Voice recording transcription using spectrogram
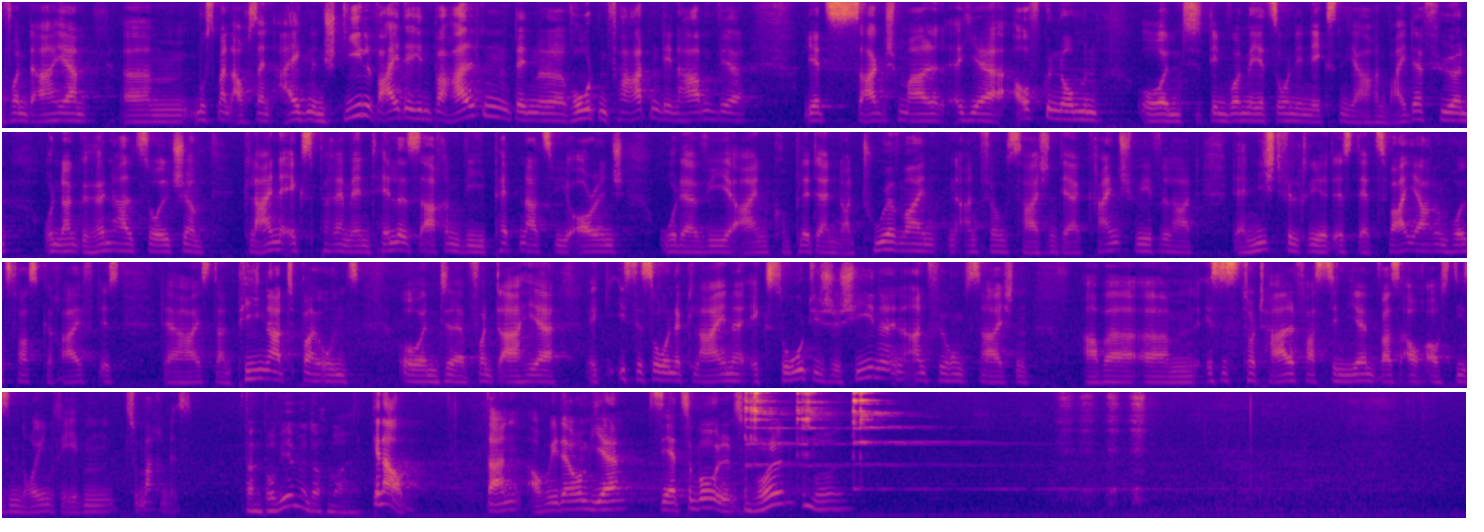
Von daher ähm, muss man auch seinen eigenen Stil weiterhin behalten. Den äh, roten Faden, den haben wir jetzt, sage ich mal, hier aufgenommen und den wollen wir jetzt so in den nächsten Jahren weiterführen. Und dann gehören halt solche kleine experimentelle Sachen wie Petnuts, wie Orange oder wie ein kompletter Naturwein, in Anführungszeichen, der kein Schwefel hat, der nicht filtriert ist, der zwei Jahre im Holzfass gereift ist. Der heißt dann Peanut bei uns. Und äh, von daher äh, ist es so eine kleine exotische Schiene, in Anführungszeichen. Aber ähm, es ist total faszinierend, was auch aus diesen neuen Reben zu machen ist. Dann probieren wir doch mal. Genau. Dann auch wiederum hier sehr zu wohl. Zum Wohl, zum Wohl.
